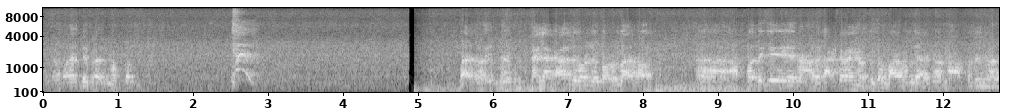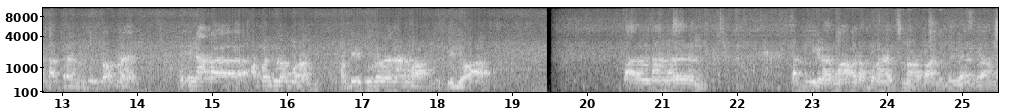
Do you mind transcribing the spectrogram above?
நல்லா பதத்துக்கு மக்கள் நல்லா கலந்து கொண்டு கொண்டு பாருங்க நாங்கள் சர்க்கரை எடுத்துக்கோம் பாரம்பரியா இருக்காங்க நாங்கள் நாங்கள் சர்க்கரை எடுத்துக்கிட்டோம் இனி நாங்கள் அப்பன் சுட போகிறோம் அப்படியே சுடுறதை நாங்கள் பார்ப்போம் வீடியோவா பாருங்க நாங்கள் தண்ணிக்கிற மாவட போகிறோம் ஆச்சு மாவை பார்க்க முடியாது இருக்கிறாங்க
